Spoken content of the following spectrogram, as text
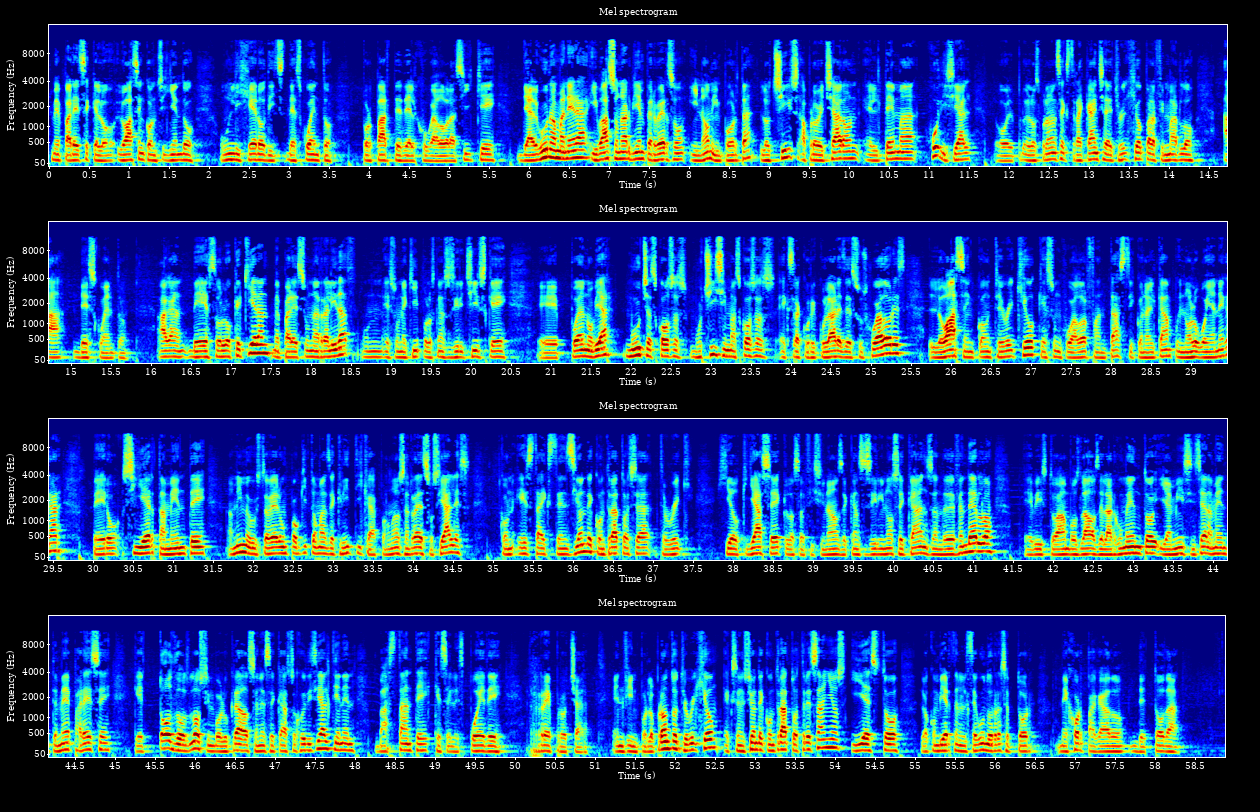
me parece que lo, lo hacen consiguiendo un ligero descuento por parte del jugador. Así que, de alguna manera, y va a sonar bien perverso y no me importa, los Chiefs aprovecharon el tema judicial o los problemas extracancha de Trick Hill para firmarlo a descuento hagan de eso lo que quieran, me parece una realidad. es un equipo, los Kansas City Chiefs, que eh, pueden obviar muchas cosas, muchísimas cosas extracurriculares de sus jugadores. Lo hacen con Terry Kill, que es un jugador fantástico en el campo y no lo voy a negar, pero ciertamente a mí me gusta ver un poquito más de crítica, por lo menos en redes sociales, con esta extensión de contrato hacia Tariq Hill. Ya sé que los aficionados de Kansas City no se cansan de defenderlo. He visto ambos lados del argumento y a mí sinceramente me parece que todos los involucrados en ese caso judicial tienen bastante que se les puede reprochar. En fin, por lo pronto Tariq Hill, extensión de contrato a tres años y esto lo convierte en el segundo receptor mejor pagado de toda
